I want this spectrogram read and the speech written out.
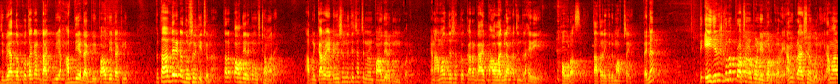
যে বেয়াদব কোথাকার, ডাকবি, হাত দিয়ে ডাকবি, পাও দিয়ে ডাকলি। তো তাদের এটা দোষের কিছু না। তারা পাও দিয়ে এরকম উষ্টা মারে। আপনি কারও অ্যাটেনশন নিতে চাচ্ছেন পাও দিয়ে এরকম করে। কারণ আমাদের দেশে তো কারও গায়ে পাও লাগলে আমরা চিন্তা হারিয়ে খবর আছে। তাড়াতাড়ি করে মাপ চাই, তাই না? তো এই জিনিসগুলো প্রচনের উপর নির্ভর করে। আমি প্রায় সময় বলি, আমার,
